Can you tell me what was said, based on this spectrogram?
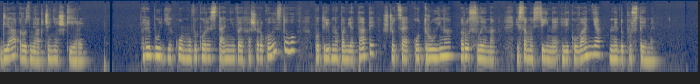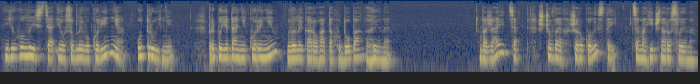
для розм'якчення шкіри. При будь-якому використанні веха широколистого потрібно пам'ятати, що це отруйна рослина і самостійне лікування недопустиме. Його листя і особливо коріння отруйні. При поїданні коренів велика рогата худоба гине. Вважається, що вех широколистий це магічна рослина.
